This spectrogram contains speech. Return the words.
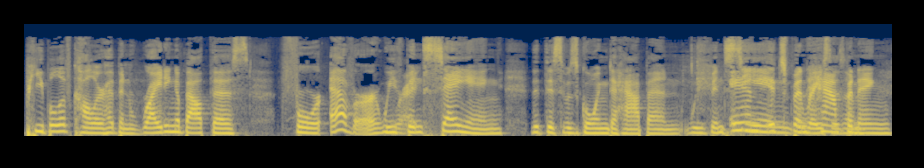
People of color have been writing about this forever. We've been saying that this was going to happen. We've been seeing and it's been happening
